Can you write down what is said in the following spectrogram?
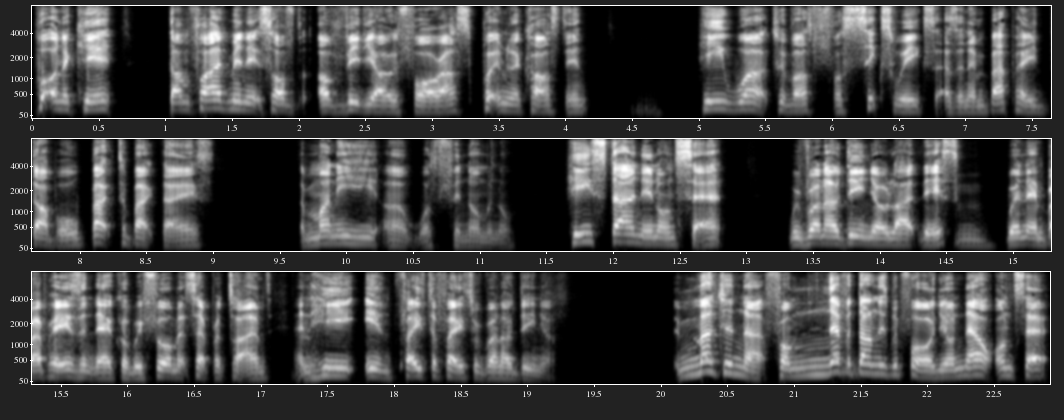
put on a kit, done five minutes of, of video for us, put him in the casting. He worked with us for six weeks as an Mbappe double, back to back days. The money he earned was phenomenal. He's standing on set with Ronaldinho like this Mm. when Mbappe isn't there because we film at separate times, and he in face to face with Ronaldinho. Imagine that from never done this before, and you're now on set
